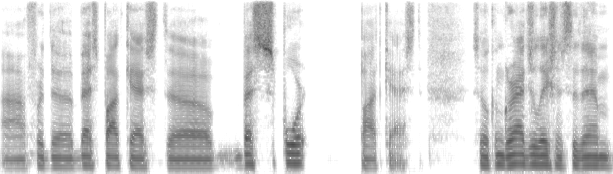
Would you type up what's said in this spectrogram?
uh for the best podcast uh best sport podcast. So congratulations to them.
